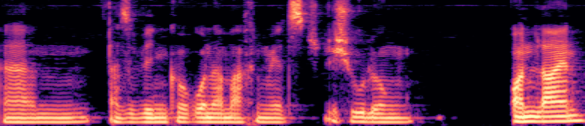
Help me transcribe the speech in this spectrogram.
Ähm, also wegen Corona machen wir jetzt die Schulung online.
